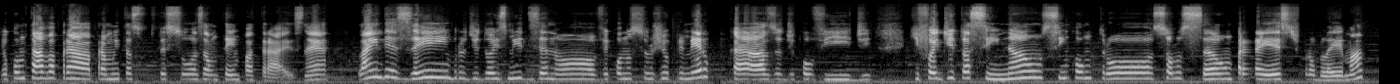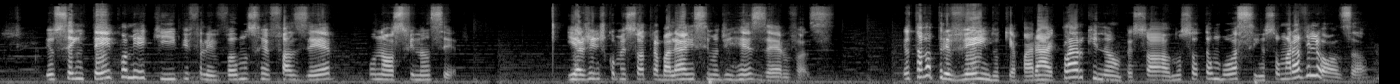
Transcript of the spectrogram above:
Eu contava para muitas pessoas há um tempo atrás, né? Lá em dezembro de 2019, quando surgiu o primeiro caso de Covid, que foi dito assim: não se encontrou solução para este problema, eu sentei com a minha equipe e falei: vamos refazer o nosso financeiro. E a gente começou a trabalhar em cima de reservas. Eu estava prevendo que ia parar? Claro que não, pessoal. Não sou tão boa assim. Eu sou maravilhosa.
